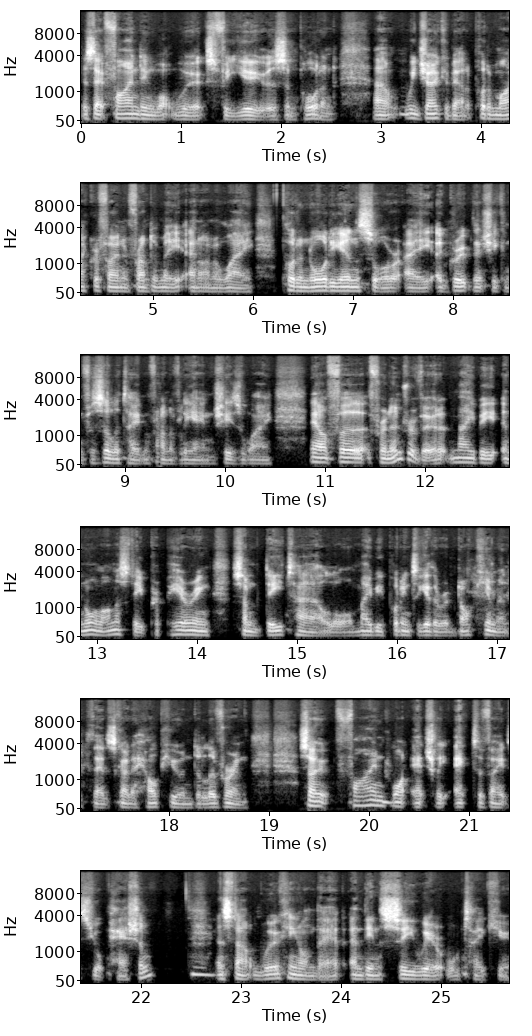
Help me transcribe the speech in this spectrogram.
is that finding what works for you is important. Uh, we joke about it. Put a microphone in front of me and I'm away. Put an audience or a, a group that she can facilitate in front of Leanne, she's away. Now, for, for an introvert, it may be, in all honesty, preparing some detail or maybe putting together a document that's going to help you in delivering. So find what actually activates your passion mm. and start working on that and then see where it will take you.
